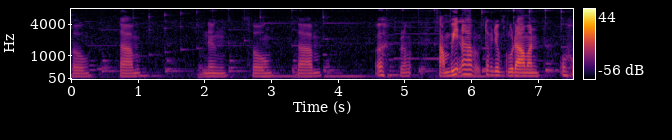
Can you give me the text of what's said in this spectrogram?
สองสามหนึ่งสองสามเออประมาณสามวินะครับท่านผู้ชมครูดาวมัน โอ้โห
